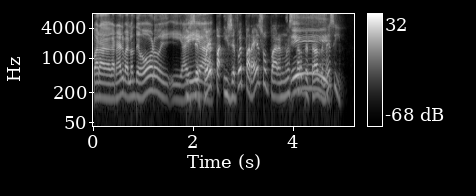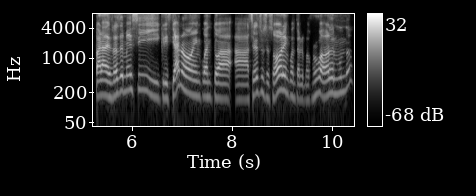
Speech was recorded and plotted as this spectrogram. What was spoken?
para ganar el balón de oro y, ahí. se, fue y se fue para eso, para no estar detrás de Messi para detrás de Messi y Cristiano en cuanto a, ser el sucesor, en cuanto al mejor jugador del mundo.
